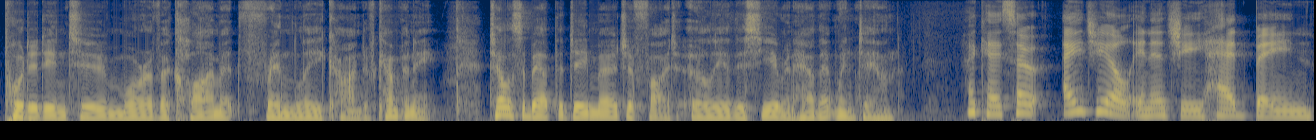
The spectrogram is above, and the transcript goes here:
put it into more of a climate friendly kind of company. Tell us about the demerger fight earlier this year and how that went down. Okay, so AGL Energy had been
